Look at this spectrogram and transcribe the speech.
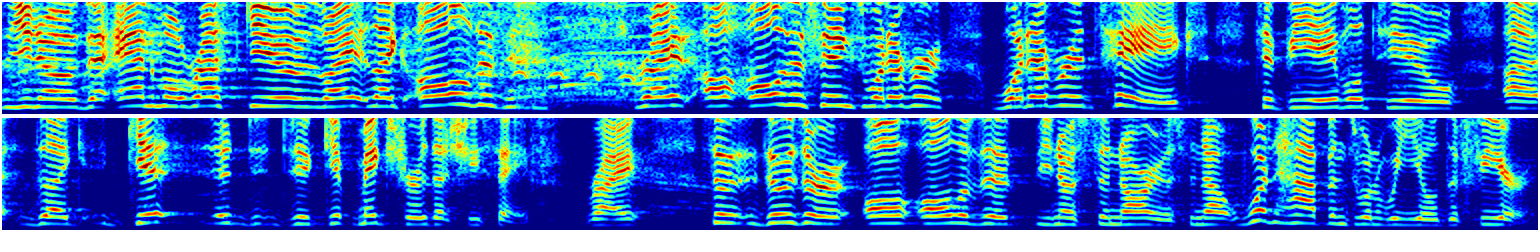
you know, the animal rescue, right? Like all this, right? All, all the things, whatever, whatever it takes to be able to, uh, like, get, to get, make sure that she's safe, right? So those are all, all of the, you know, scenarios. Now, what happens when we yield to fear?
